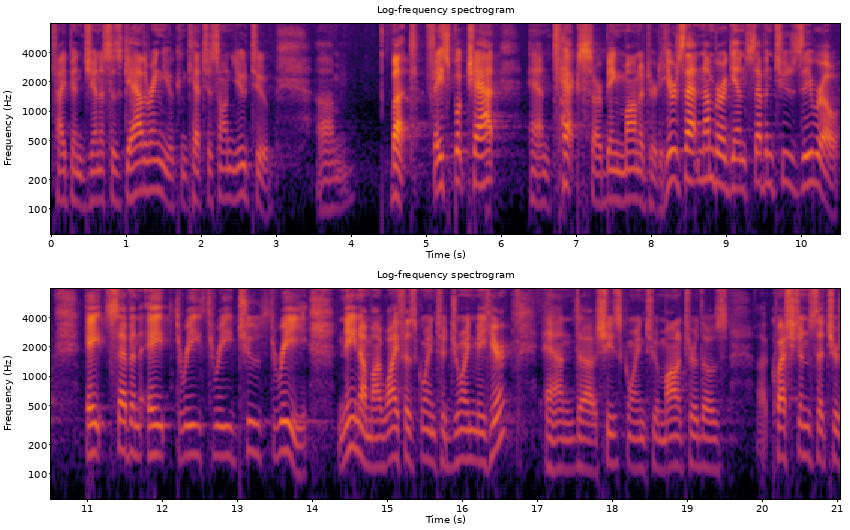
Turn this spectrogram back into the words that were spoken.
type in Genesis Gathering, you can catch us on YouTube. Um, but Facebook chat and texts are being monitored. Here's that number again 720 878 3323. Nina, my wife, is going to join me here, and uh, she's going to monitor those. Uh, questions that you're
